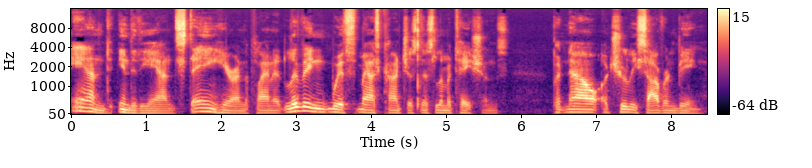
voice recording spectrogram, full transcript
And into the end, staying here on the planet, living with mass consciousness limitations, but now a truly sovereign being.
